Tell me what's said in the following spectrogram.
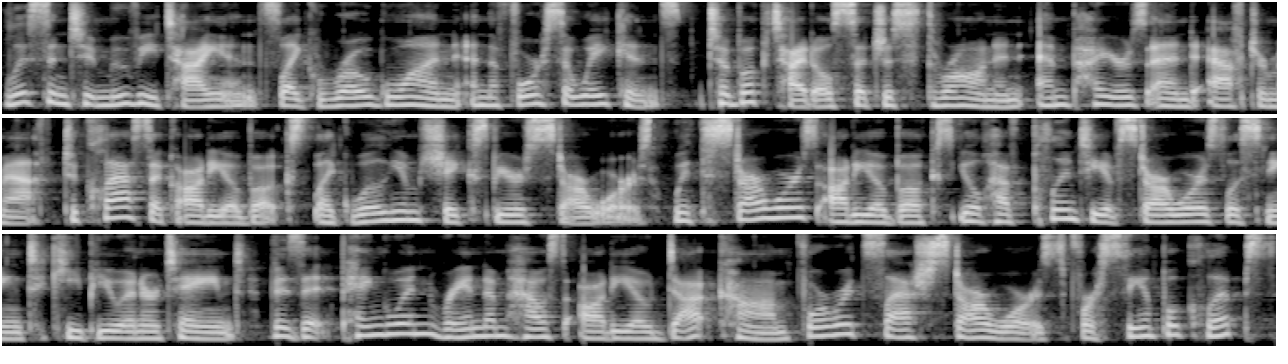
Listen to movie tie ins like Rogue One and The Force Awakens, to book titles such as Thrawn and Empire's End Aftermath, to classic audiobooks like William Shakespeare's Star Wars. With Star Wars audiobooks, you'll have plenty of Star Wars listening to keep you entertained. Visit penguinrandomhouseaudio.com forward slash Star Wars for sample clips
